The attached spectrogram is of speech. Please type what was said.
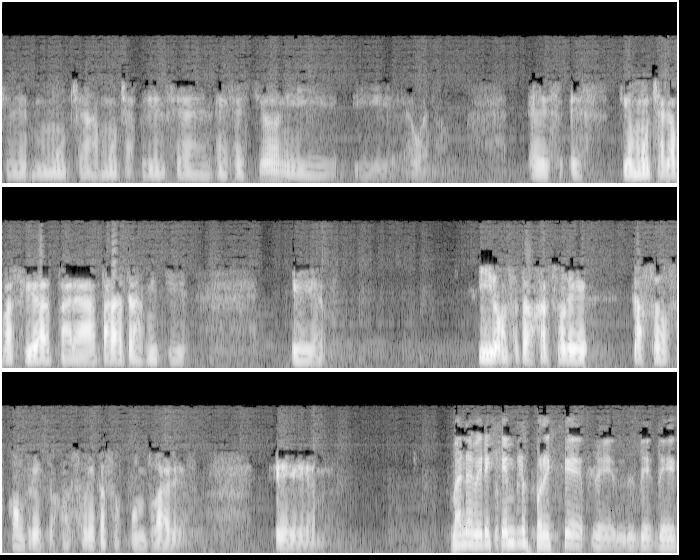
tiene mucha mucha experiencia en, gestión y, y, bueno, es, es tiene mucha capacidad para, para transmitir. Eh, y vamos a trabajar sobre casos concretos, sobre casos puntuales. Eh, ¿Van a haber ejemplos, por ejemplo, de,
